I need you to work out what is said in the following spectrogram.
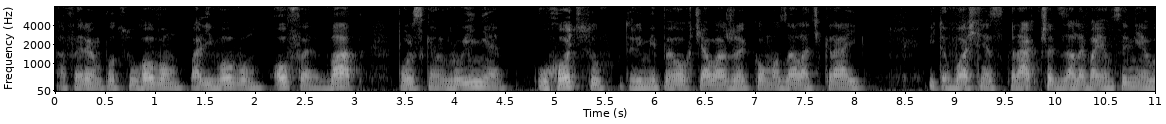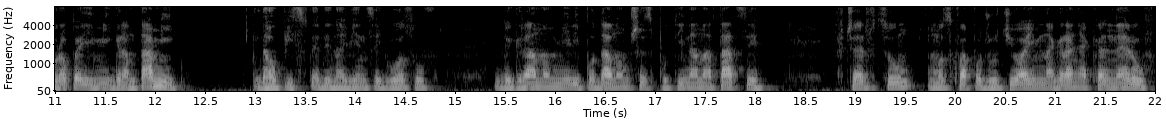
Aferę podsłuchową, paliwową, OFE, VAT, Polskę w ruinie, uchodźców, którymi PO chciała rzekomo zalać kraj. I to właśnie strach przed zalewającymi Europę imigrantami dał PiS wtedy najwięcej głosów. Wygraną mieli podaną przez Putina na tacy. W czerwcu Moskwa podrzuciła im nagrania kelnerów,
